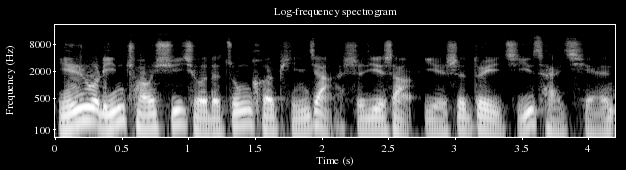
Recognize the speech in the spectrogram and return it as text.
引入临床需求的综合评价，实际上也是对集采前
